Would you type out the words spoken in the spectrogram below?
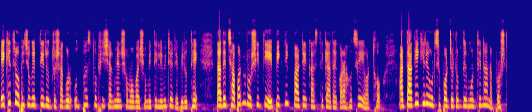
এক্ষেত্রে অভিযোগের তীর রুদ্রসাগর উদ্বাস্ত ফিশারম্যান সমবায় সমিতি লিমিটেডের বিরুদ্ধে। তাদের ছাপানো রসিদ দিয়ে পিকনিক পার্টির কাছ থেকে আদায় করা হচ্ছে এই অর্থ। আর তাকে ঘিরে উঠছে পর্যটকদের মধ্যে নানা প্রশ্ন।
